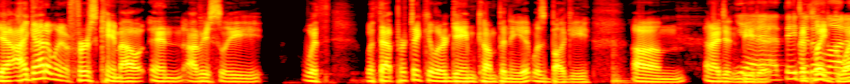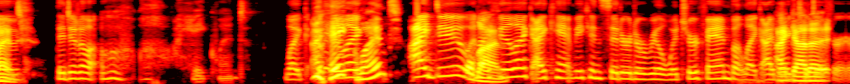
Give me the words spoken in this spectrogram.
Yeah, I got it when it first came out, and obviously with with that particular game company, it was buggy, um, and I didn't beat Yeah, it. they did I played a lot Gwent. of. They did a lot. Oh, oh, I hate Gwent. Like You I feel hate like Gwent? I do, Hold and I feel like I can't be considered a real Witcher fan. But like I beg gotta- to.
